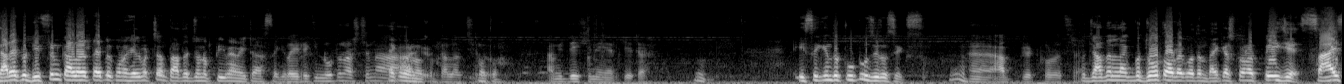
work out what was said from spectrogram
যারা একটু ডিফারেন্ট কালার টাইপের কোনো হেলমেট চান তাদের জন্য প্রিমিয়াম এটা আছে কিন্তু। এটা কি নতুন আসছে না একেবারে নতুন। কালার ছিল? নতুন। আমি দেখিনি আর কি এটা। ইসে কিন্তু টু টু জিরো সিক্স হ্যাঁ আপগ্রেড করেছে। তো যাদের লাগবে দ্রুত অর্ডার করতেন বাইকার্স কর্নার পেজে সাইজ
